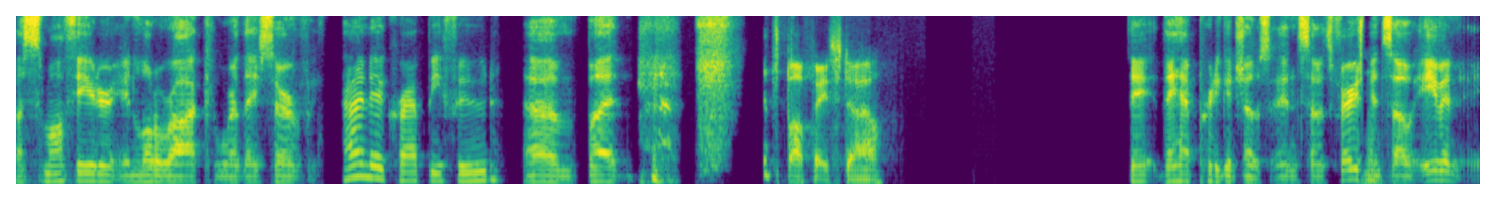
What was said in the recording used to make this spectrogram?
a small theater in Little Rock where they serve kind of crappy food, um, but It's buffet style. They they have pretty good shows, and so it's very Mhm. and so even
